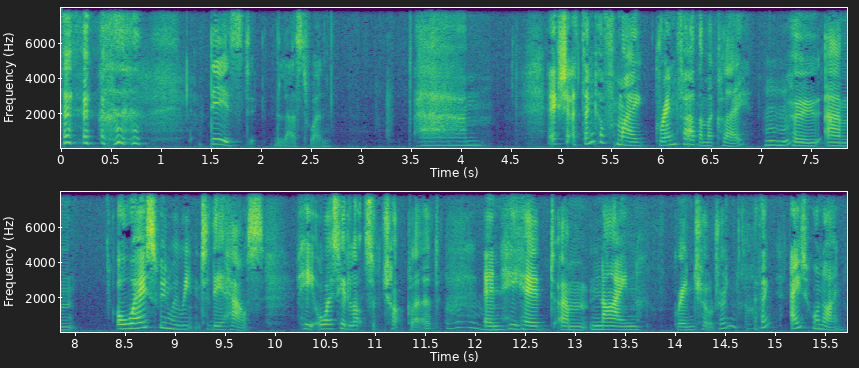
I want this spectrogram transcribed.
Taste, the last one. Um, actually, I think of my grandfather Maclay, Mhm. who um, always, when we went to their house, he always had lots of chocolate, Oh. and he had um, nine grandchildren. I think eight or nine.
